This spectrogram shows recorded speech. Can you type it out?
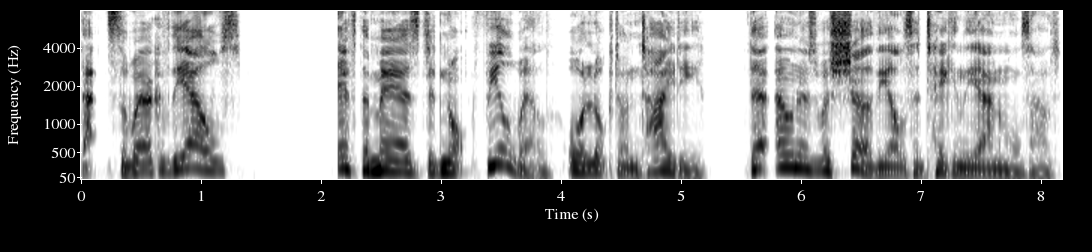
That's the work of the elves. If the mares did not feel well or looked untidy, their owners were sure the elves had taken the animals out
